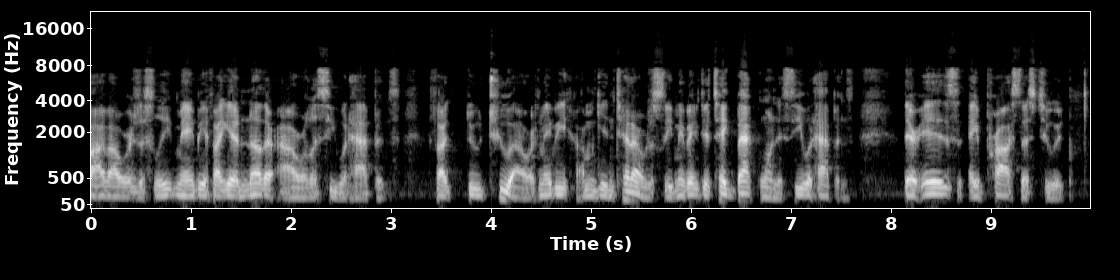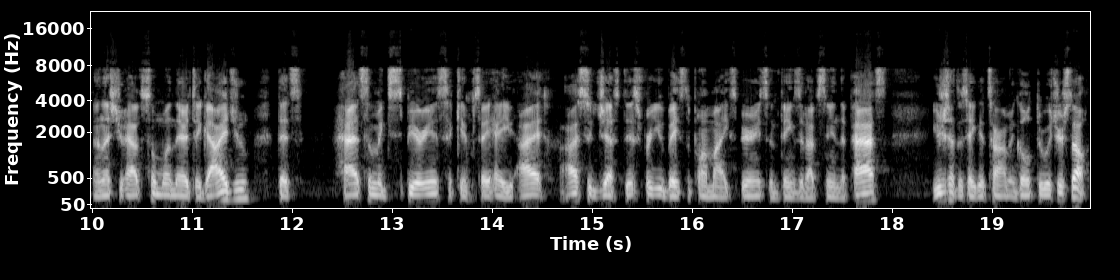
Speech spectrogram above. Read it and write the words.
five hours of sleep. Maybe if I get another hour, let's see what happens. If I do two hours, maybe I'm getting 10 hours of sleep. Maybe I need to take back one and see what happens. There is a process to it. Unless you have someone there to guide you that's had some experience that can say, hey, I, I suggest this for you based upon my experience and things that I've seen in the past. You just have to take the time and go through it yourself.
